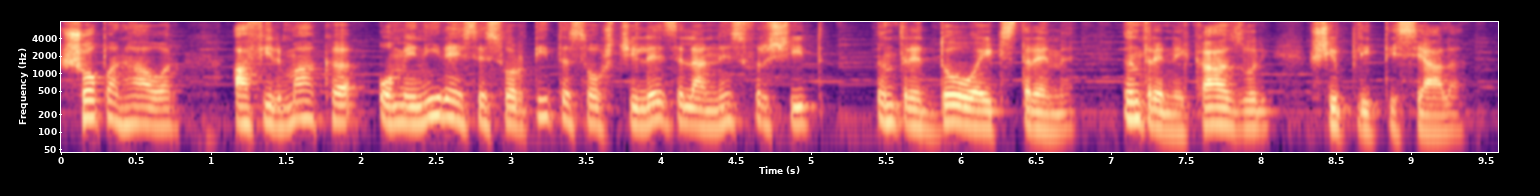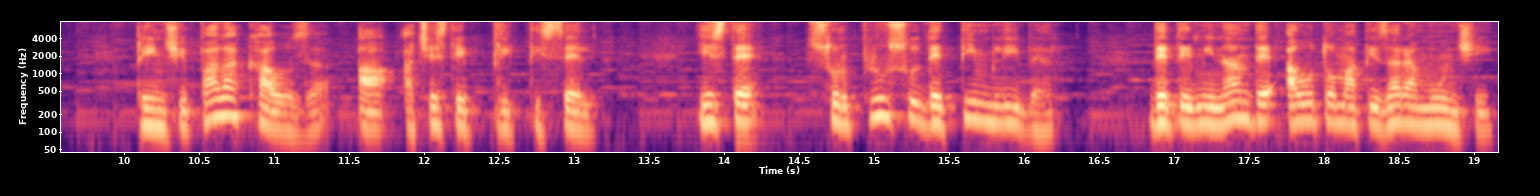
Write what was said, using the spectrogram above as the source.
Schopenhauer afirma că omenirea este sortită să oscileze la nesfârșit între două extreme, între necazuri și plictiseală. Principala cauză a acestei plictiseli este surplusul de timp liber, determinant de automatizarea muncii,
